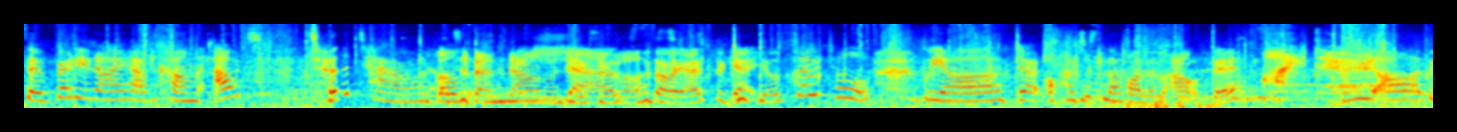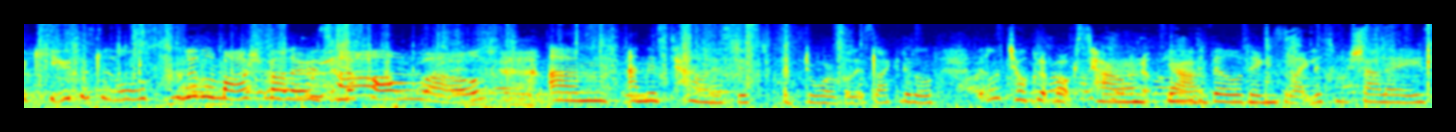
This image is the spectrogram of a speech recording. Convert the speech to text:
So Freddie and I have come out to the town I've got to bend down when. Sorry, I forget. You're so tall. We are. Oh, I just love our little outfit. I do. We are the cutest little little marshmallows in the whole world. Um, and this town is just adorable. It's like a little little chocolate box town. All the buildings are like little chalets,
